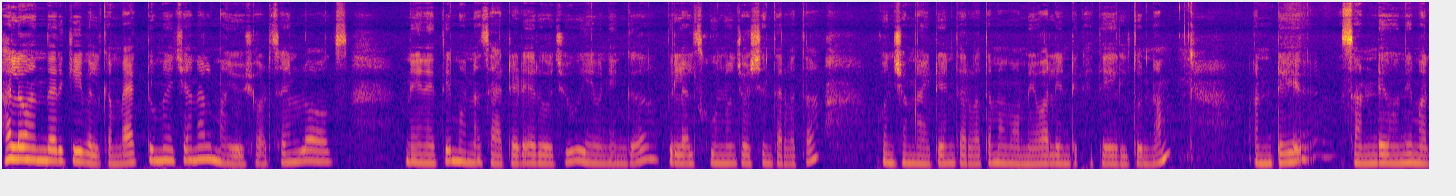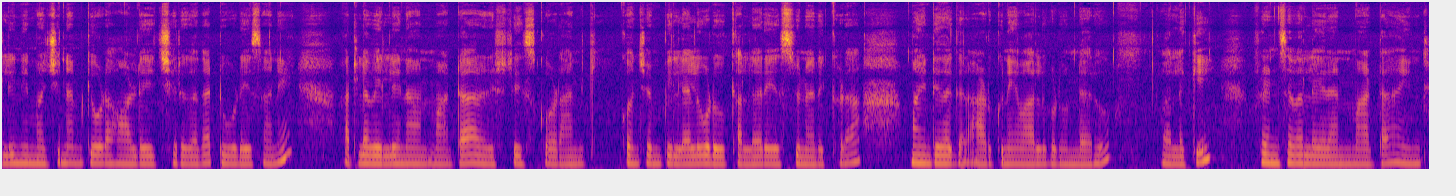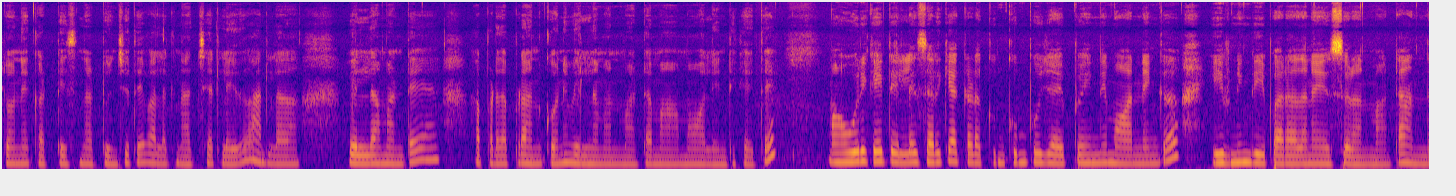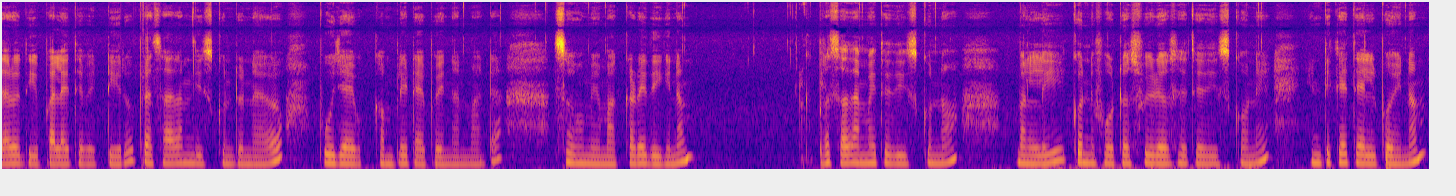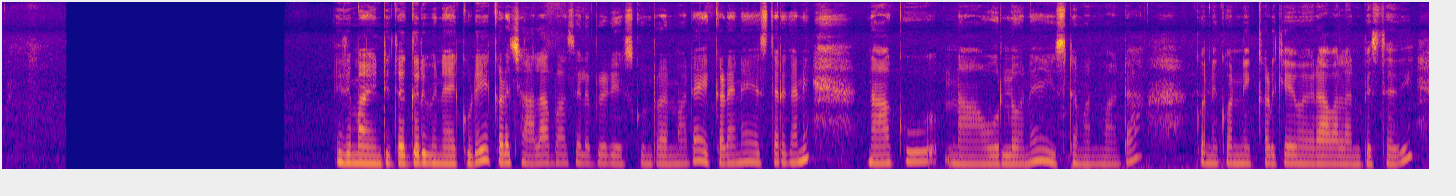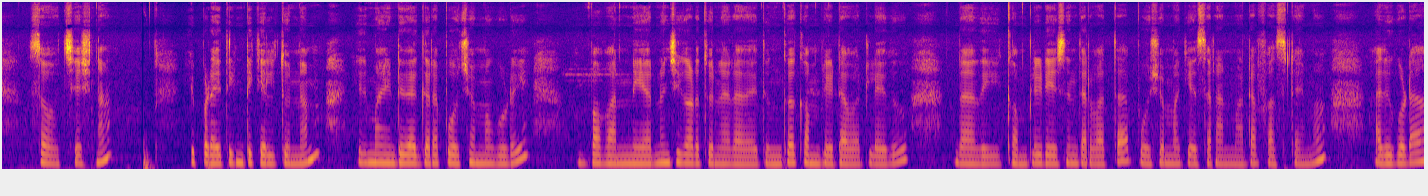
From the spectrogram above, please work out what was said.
Hello అందరికీ welcome back to my channel Mayu shorts and vlogs. నేనైతే మొన్న Saturday రోజు ఈవినింగ్ పిల్లలు స్కూల్ నుంచి వచ్చిన తర్వాత కొంచెం నైట్ అయిన తర్వాత మా మమ్మీ వాళ్ళ ఇంటికి అయితే వెళ్తున్నాం. అంటే సండే ఉంది మళ్ళీ నిమజ్జనంకి కూడా హాలిడే ఇచ్చారు కదా టూ డేస్ అని. అట్లా వెళ్ళిన అనమాట రెస్ట్ తీసుకోవడానికి. కొంచెం పిల్లలు కూడా కలర్ వేస్తున్నారు ఇక్కడ. మా ఇంటి దగ్గర ఆడుకునే వాళ్ళు కూడా ఉండరు. వాళ్ళకి ఫ్రెండ్స్ ఎవరు లేరనమాట ఇంట్లోనే కట్టేసినట్టు ఉంచితే వాళ్ళకి నచ్చట్లేదు. అట్లా వెళ్దామంటే అప్పటిదప్పుడు అనుకొని వెళ్ళామన్నమాట మా అమ్మ వాళ్ళ ఇంటికి అయితే మా ఊరికైతే వెళ్ళేసరికి అక్కడ కుంకుమ పూజ అయిపోయింది. మార్నింగ్ ఈవినింగ్ దీపారాధన చేస్తారు అనమాట అందరూ దీపాలు అయితే పెట్టారు ప్రసాదం తీసుకుంటున్నారు. పూజ కంప్లీట్ అయిపోయిందనమాట సో మేము అక్కడే దిగినాం. ప్రసాదం అయితే తీసుకున్నాం. మళ్ళీ కొన్ని ఫొటోస్ వీడియోస్ అయితే తీసుకొని ఇంటికైతే వెళ్ళిపోయినాం. ఇది మా ఇంటి దగ్గర వినాయకుడే. ఇక్కడ చాలా బాగా సెలబ్రేట్ చేసుకుంటారు అనమాట ఎక్కడైనా చేస్తారు కానీ నాకు నా ఊర్లోనే ఇష్టం అనమాట కొన్ని కొన్ని ఇక్కడికే రావాలనిపిస్తుంది. సో వచ్చేసిన. ఇప్పుడైతే ఇంటికి వెళ్తున్నాం. ఇది మా ఇంటి దగ్గర పోచమ్మ గుడి. వన్ ఇయర్ నుంచి కడుతున్నారు. అదైతే ఇంకా కంప్లీట్ అవ్వట్లేదు. అది కంప్లీట్ చేసిన తర్వాత పోషమ్మకి వేస్తారనమాట ఫస్ట్ టైం అది కూడా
